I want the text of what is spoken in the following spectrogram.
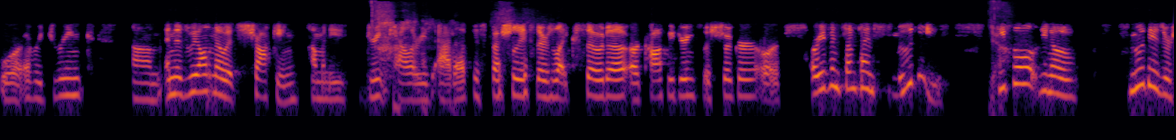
or every drink. Um, and as we all know, it's shocking how many drink calories add up, especially if there's like soda or coffee drinks with sugar or, or even sometimes smoothies. Yeah. People, you know, smoothies are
